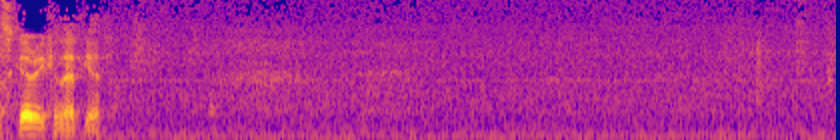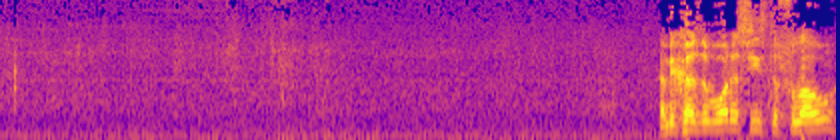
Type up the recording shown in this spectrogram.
Scary can that get? And because the water ceased to flow,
